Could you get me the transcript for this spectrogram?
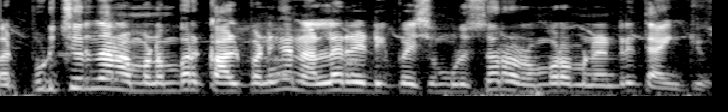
பட் பிடிச்சிருந்தா நம்ம நம்பர் கால் பண்ணுங்கள் நல்ல ரேட்டுக்கு பேசி முடிச்சிடறோம் ரொம்ப ரொம்ப நன்றி. தேங்க்யூ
